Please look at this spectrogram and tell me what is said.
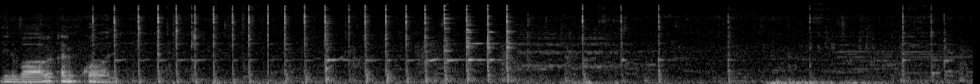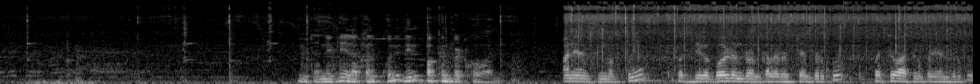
దీన్ని బాగా కలుపుకోవాలి. వీటన్నిటిని ఇలా కలుపుకొని దీన్ని పక్కన పెట్టుకోవాలి. ఆనియన్స్ మొత్తము కొద్దిగా గోల్డెన్ బ్రౌన్ కలర్ వచ్చేంత వరకు పచ్చివాసన పోయేంత వరకు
